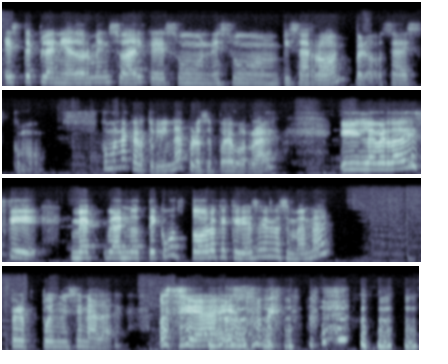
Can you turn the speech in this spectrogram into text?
este planeador mensual que es un, es un pizarrón, pero o sea, es como, como una cartulina, pero se puede borrar. Y la verdad es que me anoté como todo lo que quería hacer en la semana, pero pues no hice nada. O sea, es,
